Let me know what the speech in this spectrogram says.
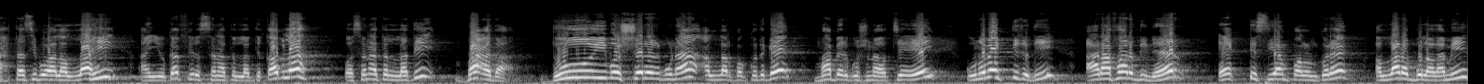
আহতাসিবু আল্লাহি আইয়ুকাফির সানাতুল্লাতি কাবলা ও সানাতুল্লাতি বাদা। দুই বৎসরের গুণা আল্লাহর পক্ষ থেকে মাপের ঘোষণা হচ্ছে এই, কোন ব্যক্তি যদি আরাফার দিনের একটি সিয়াম পালন করে আল্লাহ রব্বুল আলমিন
